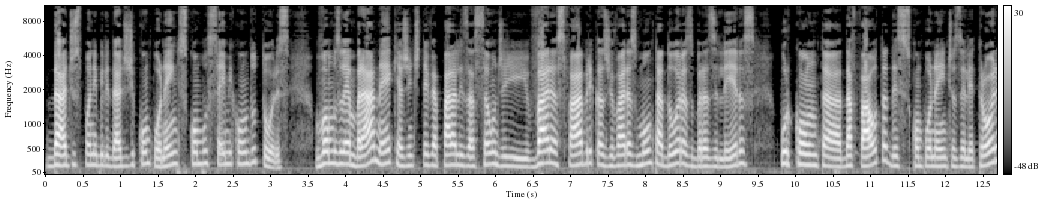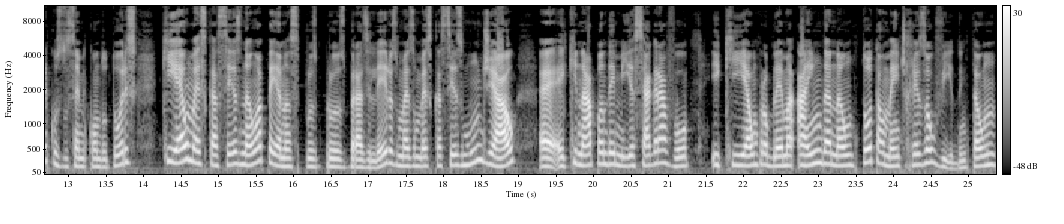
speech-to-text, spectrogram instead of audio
da disponibilidade de componentes como semicondutores. Vamos lembrar, né, que a gente teve a paralisação de várias fábricas, de várias montadoras brasileiras por conta da falta desses componentes eletrônicos, dos semicondutores, que é uma escassez não apenas para os brasileiros, mas uma escassez mundial é, que na pandemia se agravou e que é um problema ainda não totalmente resolvido. Então,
